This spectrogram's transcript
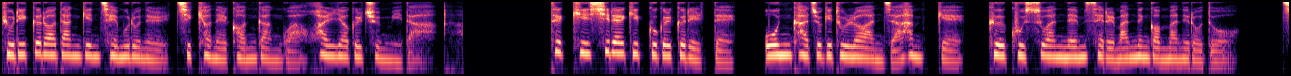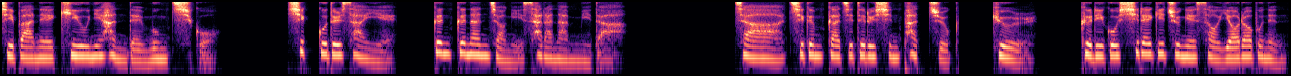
귤이 끌어당긴 재물운을 지켜낼 건강과 활력을 줍니다. 특히 시래기국을 끓일 때 온 가족이 둘러앉아 함께 그 구수한 냄새를 맡는 것만으로도 집안의 기운이 한데 뭉치고 식구들 사이에 끈끈한 정이 살아납니다. 자, 지금까지 들으신 팥죽, 귤, 그리고 시래기 중에서 여러분은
